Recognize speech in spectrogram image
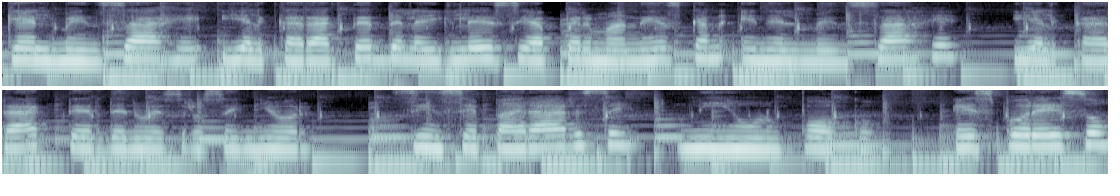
que el mensaje y el carácter de la iglesia permanezcan en el mensaje y el carácter de nuestro Señor, sin separarse ni un poco. Es por eso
